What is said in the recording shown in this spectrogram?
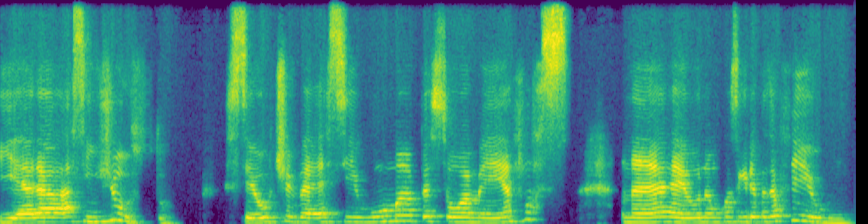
E era assim justo. Se eu tivesse uma pessoa menos, né, eu não conseguiria fazer o filme,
